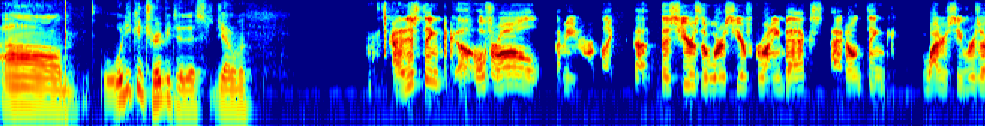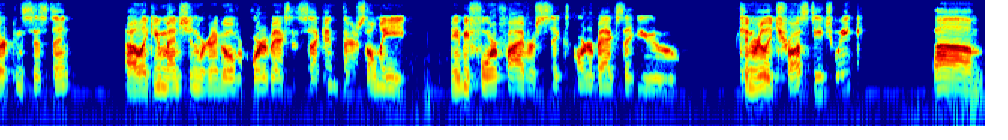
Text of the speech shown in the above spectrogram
Um, what do you contribute to this, gentlemen? I just think uh, overall, I mean, like uh, this year's the worst year for running backs. I don't think wide receivers are consistent. Uh, like you mentioned, we're going to go over quarterbacks in a second. There's only maybe four or five or six quarterbacks that you can really trust each week. Um,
